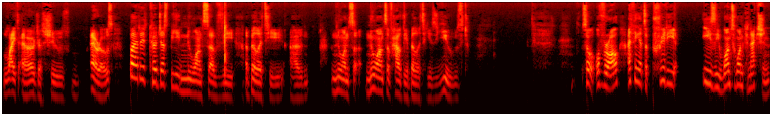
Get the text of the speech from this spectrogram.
light arrow just shoots arrows, but it could just be nuance of the ability, uh, nuance nuance of how the ability is used. So overall, I think it's a pretty easy one-to-one connection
